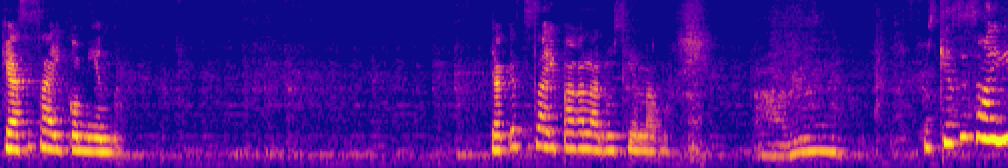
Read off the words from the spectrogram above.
¿Qué haces ahí comiendo? Ya que estás ahí, paga la luz y el agua. Pues, ¿qué haces ahí?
